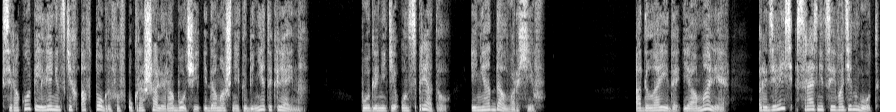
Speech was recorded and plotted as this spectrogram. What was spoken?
ксерокопии ленинских автографов украшали рабочий и домашние кабинеты Кляйна. Подлинники он спрятал и не отдал в архив. Аделаида и Амалия родились с разницей в один год.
